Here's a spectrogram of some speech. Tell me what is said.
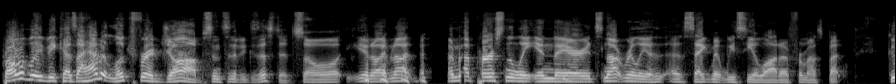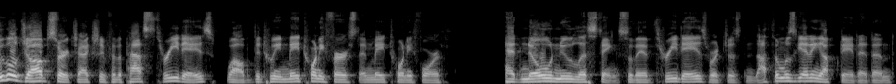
probably because I haven't looked for a job since it existed. So, you know, I'm not I'm not personally in there. It's not really a, a, segment we see a lot of from us, but Google Job Search actually for the past three days, well, between May 21st and May 24th, had no new listings. So they had three days where just nothing was getting updated. And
